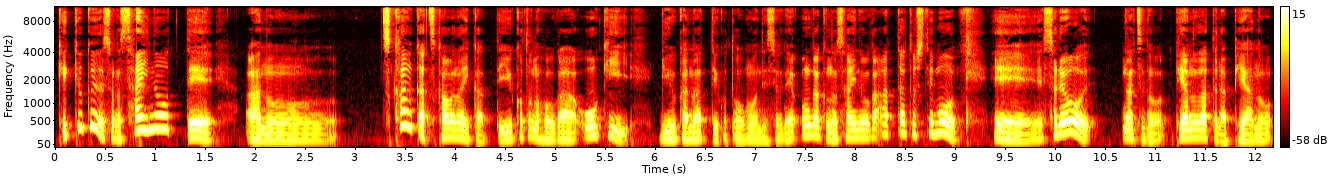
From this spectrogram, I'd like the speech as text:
結局その才能ってあの使うか使わないかっていうことの方が大きい理由かなっていうことを思うんですよね。音楽の才能があったとしても、えー、それをなんつうのピアノだったらピアノ、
